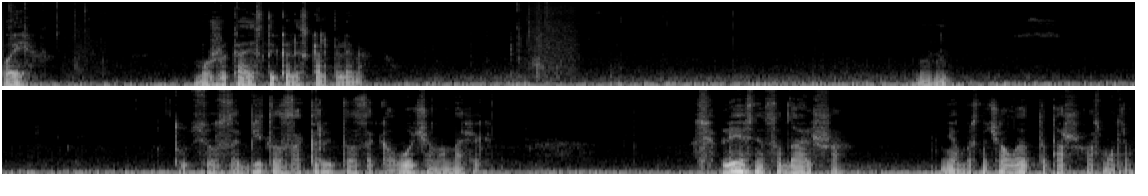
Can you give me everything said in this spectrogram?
Ой. Мужика истыкали скальпелями. Угу. Тут все забито, закрыто, заколочено нафиг. Лестница дальше. Не, мы сначала этот этаж осмотрим.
